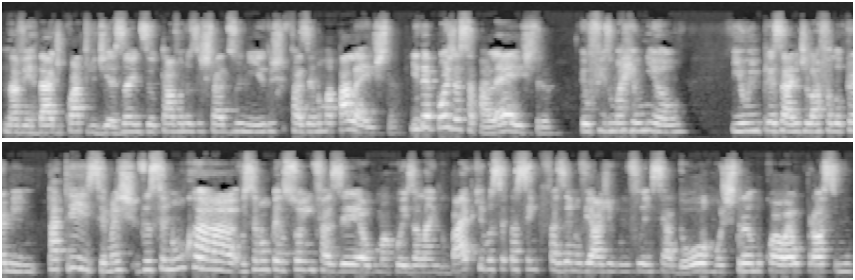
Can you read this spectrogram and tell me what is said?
na verdade, quatro dias antes, eu estava nos Estados Unidos fazendo uma palestra. E depois dessa palestra, eu fiz uma reunião e um empresário de lá falou para mim: Patrícia, mas você nunca, você não pensou em fazer alguma coisa lá em Dubai? Porque você está sempre fazendo viagem com influenciador, mostrando qual é o próximo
